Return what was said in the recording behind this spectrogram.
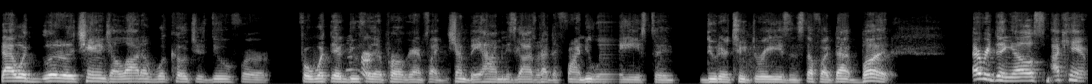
that would literally change a lot of what coaches do for for what they do for their programs. Like Jim Boeheim and these guys would have to find new ways to do their two threes and stuff like that. But Everything else, I can't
